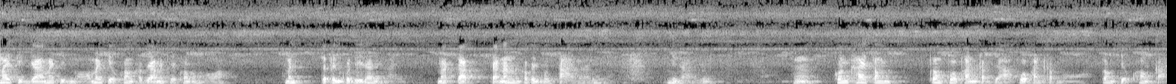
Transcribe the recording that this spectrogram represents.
ไม่ติดยาไม่ติดหมอ ไม่เกี่ยวข้องกับยาไม่เกี่ยวข้องกับหมอ มันจะเป็นคนดีได้ยังไงมาจาก จากนั้นมันก็เป็นคนตายเท่านั้นเองยังไงลูกคนไข้ต้องต้องพัวพันกับยาพัวพันกับหมอ ต้องเกี่ยวข้องกัน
